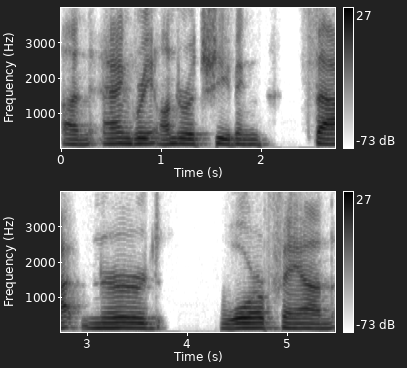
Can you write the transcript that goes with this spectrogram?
an angry, underachieving, fat nerd war fan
